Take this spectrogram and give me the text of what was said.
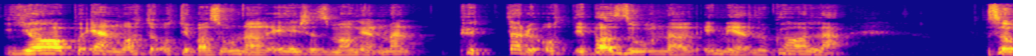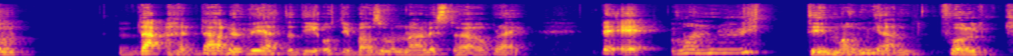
ja, på en måte 80 personer er ikke så mange, men putter du 80 personer inn i et lokale som der, der, du vet at de 80 personene har lyst til å høre på deg, det er vanvittig mange folk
